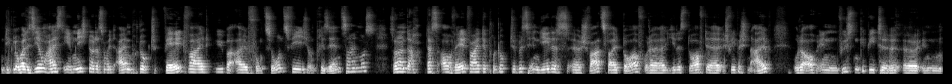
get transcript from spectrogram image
und die Globalisierung heißt eben nicht nur, dass man mit einem Produkt weltweit überall funktionsfähig und präsent sein muss, sondern dass auch weltweite Produkte bis in jedes äh, Schwarzwalddorf oder jedes Dorf der Schwäbischen Alb oder auch in Wüstengebiete äh, in,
